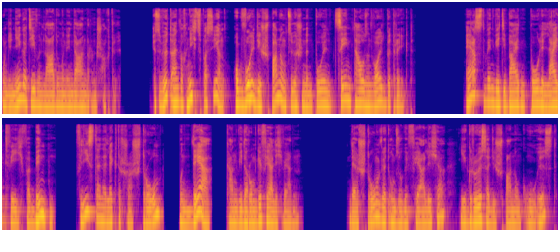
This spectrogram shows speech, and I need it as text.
und die negativen Ladungen in der anderen Schachtel. Es wird einfach nichts passieren, obwohl die Spannung zwischen den Polen 10.000 Volt beträgt. Erst wenn wir die beiden Pole leitfähig verbinden, fließt ein elektrischer Strom und der kann wiederum gefährlich werden. Der Strom wird umso gefährlicher, je größer die Spannung U ist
